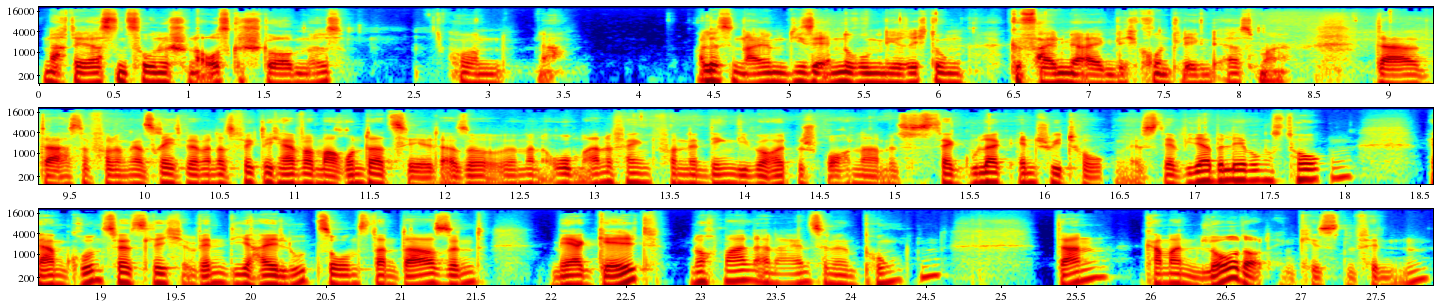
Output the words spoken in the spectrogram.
nach der ersten Zone schon ausgestorben ist. Und ja, alles in allem, diese Änderungen in die Richtung gefallen mir eigentlich grundlegend erstmal. Da, da hast du voll und ganz recht. Wenn man das wirklich einfach mal runterzählt, also wenn man oben anfängt von den Dingen, die wir heute besprochen haben, es ist der Gulag Entry Token, es ist der Wiederbelebungstoken. Wir haben grundsätzlich, wenn die High Loot Zones dann da sind, mehr Geld nochmal an einzelnen Punkten. Dann kann man Loadout in Kisten finden.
